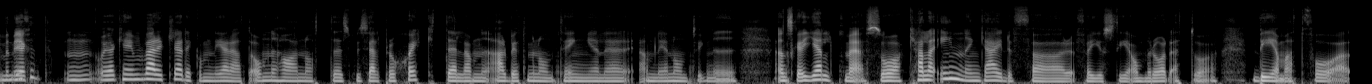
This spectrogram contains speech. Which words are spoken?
men det är jag, fint. Mm, och jag kan ju verkligen rekommendera att om ni har något eh, speciellt projekt eller om ni arbetar med någonting eller om det är någonting ni önskar hjälp med så kalla in en guide för, för just det området och be om att få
